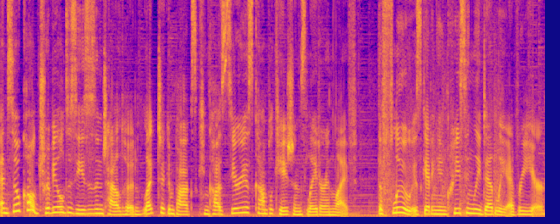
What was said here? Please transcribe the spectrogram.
And so called trivial diseases in childhood, like chickenpox, can cause serious complications later in life. The flu is getting increasingly deadly every year.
